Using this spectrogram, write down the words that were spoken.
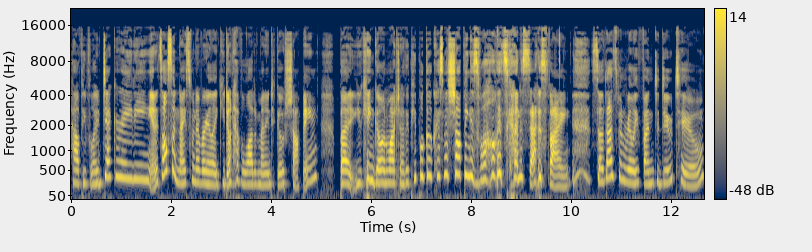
how people are decorating. And it's also nice whenever like you don't have a lot of money to go shopping, but you can go and watch other people go Christmas shopping as well. It's kind of satisfying. So that's been really fun to do too.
